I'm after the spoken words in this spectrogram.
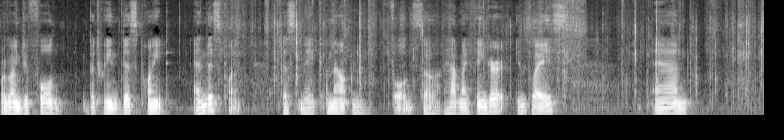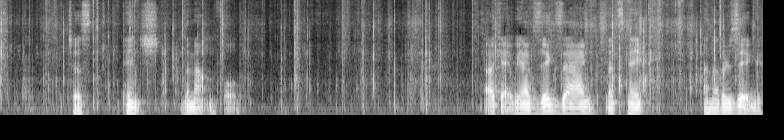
We're going to fold between this point and this point. Just make a mountain fold. So I have my finger in place and just pinch the mountain fold. Okay, we have zigzag. Let's make another zig.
